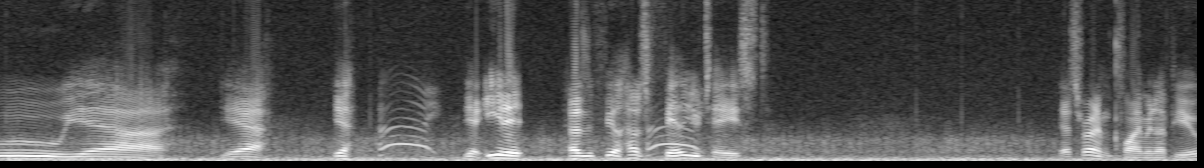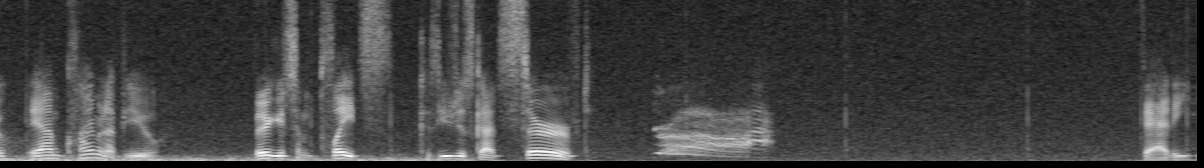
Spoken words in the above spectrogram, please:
Ooh, yeah. Yeah. Yeah. Hey! Yeah, eat it. How does it feel? How does failure taste? That's right, I'm climbing up you. Yeah, I'm climbing up you. Better get some plates, because you just got served. Fatty.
